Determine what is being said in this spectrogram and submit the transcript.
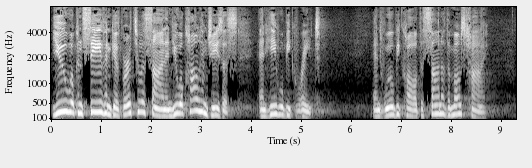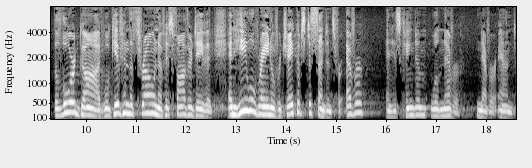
You will conceive and give birth to a son, and you will call him Jesus and he will be great and will be called the Son of the Most High. The Lord God will give him the throne of his father David, and he will reign over Jacob's descendants forever, and his kingdom will never, never end.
